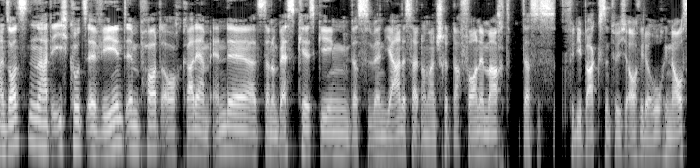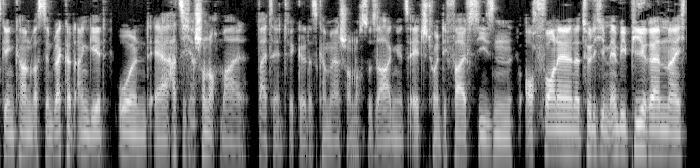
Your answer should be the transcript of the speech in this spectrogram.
Ansonsten hatte ich kurz erwähnt im Pod auch gerade am Ende, als dann um Best Case ging, dass wenn Janis halt nochmal einen Schritt nach vorne macht, dass es für die Bucks natürlich auch wieder hoch hinausgehen kann, was den Rekord angeht. Und er hat sich ja schon nochmal weiterentwickelt. Das kann man ja schon noch so sagen. Jetzt Age 25 Season. Auch vorne natürlich im MVP-Rennen eigentlich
